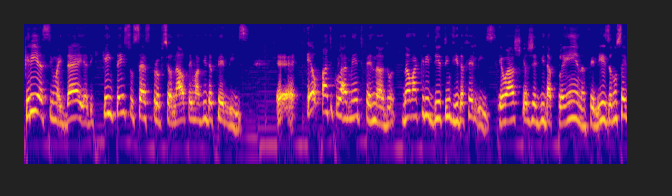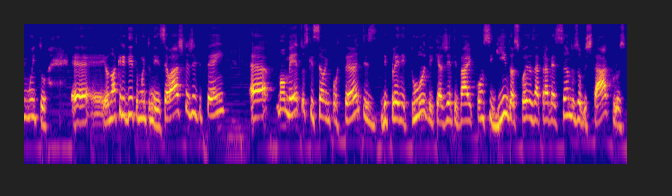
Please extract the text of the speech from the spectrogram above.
cria-se uma ideia de que quem tem sucesso profissional tem uma vida feliz. É, eu, particularmente, Fernando, não acredito em vida feliz. Eu acho que a vida plena, feliz, eu não sei muito, é, eu não acredito muito nisso. Eu acho que a gente tem é, momentos que são importantes de plenitude, que a gente vai conseguindo as coisas, atravessando os obstáculos,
